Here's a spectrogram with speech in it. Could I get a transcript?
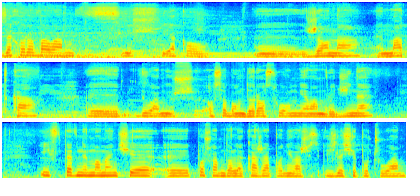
Zachorowałam już jako y, żona, matka. Y, byłam już osobą dorosłą, miałam rodzinę. I w pewnym momencie y, poszłam do lekarza, ponieważ źle się poczułam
